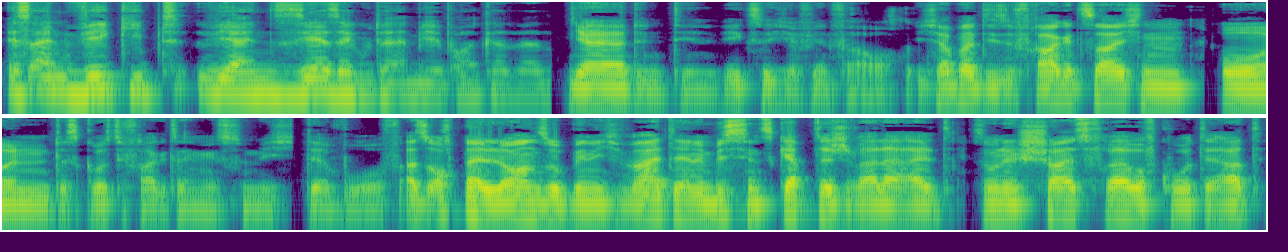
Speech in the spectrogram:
es einen Weg gibt, wie ein sehr, sehr guter NBA-Point Guard werden. Ja, ja, den, den Weg sehe ich auf jeden Fall auch. Ich habe halt diese Fragezeichen und das größte Fragezeichen ist für mich der Wurf. Also auch bei Lonzo bin ich weiterhin ein bisschen skeptisch, weil er halt so eine scheiß Freiwurfquote hat.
